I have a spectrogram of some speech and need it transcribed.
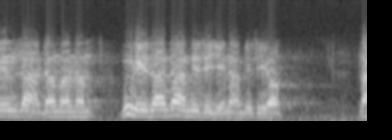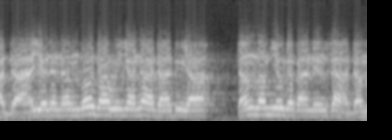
နိသဓမ္မနံပုရိသတပစ္စယေနပစ္စယောတတ္တာယရဏံသောတာဝိညာဏဓာတုယတံသမယုတ်တကနိသဓမ္မ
